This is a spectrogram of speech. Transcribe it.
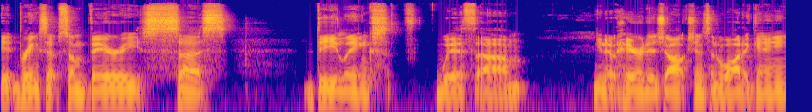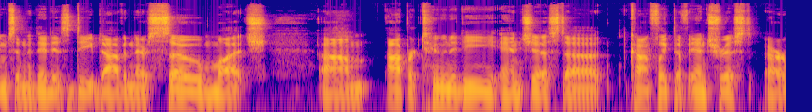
it brings up some very sus dealings with um, you know heritage auctions and Wata games, and it is deep diving. There's so much um, opportunity and just uh, conflict of interest, or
